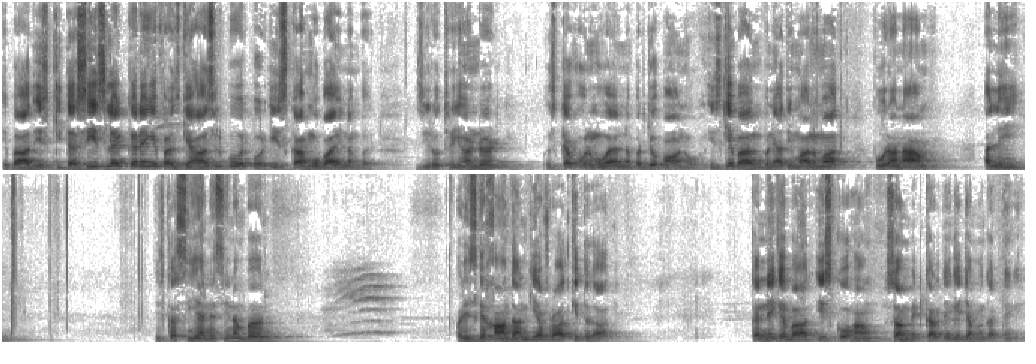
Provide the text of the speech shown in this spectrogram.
کے بعد اس کی تحصیل سلیکٹ کریں گے۔ فرض کے حاصل پور اور اس کا mobile number. Zero three hundred. اس کا فل موبائل نمبر جو آن ہو۔ اس کے بعد بنیادی معلومات، پورا نام، علی، اس کا سی این سی نمبر اور اس کے خاندان کی افراد کی تعداد۔ کرنے کے بعد اس کو ہم سبمٹ کر دیں گے، جمع کر دیں گے۔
